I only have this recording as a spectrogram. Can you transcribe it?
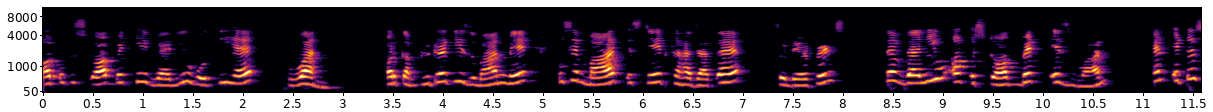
और उस स्टॉप बिट की वैल्यू होती है वन और कंप्यूटर की ज़ुबान में उसे मार्क स्टेट कहा जाता है. So dear friends, the value of stop bit is 1 and it is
